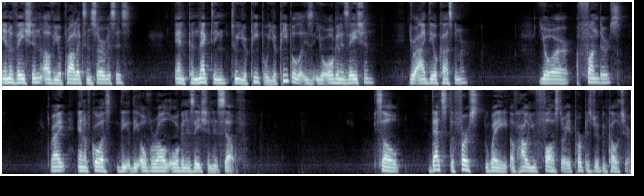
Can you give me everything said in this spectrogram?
innovation of your products and services, and connecting to your people. Your people is your organization, your ideal customer, your funders, right? And of course, the, the overall organization itself. So that's the first way of how you foster a purpose driven culture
